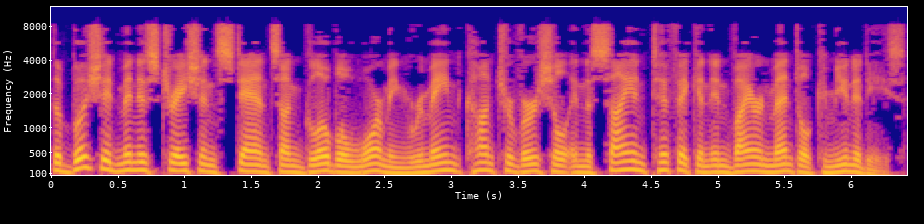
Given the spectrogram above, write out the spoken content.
The Bush administration's stance on global warming remained controversial in the scientific and environmental communities.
